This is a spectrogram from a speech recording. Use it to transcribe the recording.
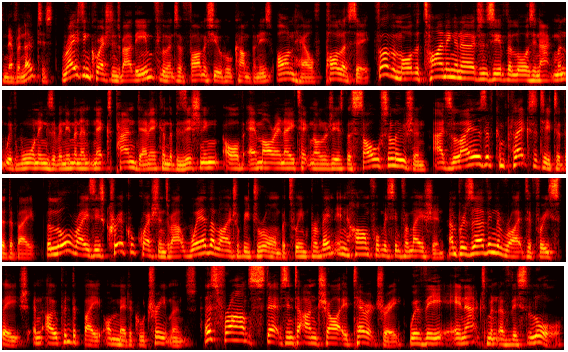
never noticed. Raising questions about the influence of pharmaceutical companies on health policy. Furthermore, the timing and urgency of the law's enactment with warnings of an imminent next pandemic and the positioning of mRNA technology as the sole solution adds layers of complexity to the debate. The law raises critical questions about where the line be drawn between preventing harmful misinformation and preserving the right to free speech and open debate on medical treatments. As France steps into uncharted territory with the enactment of this law,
